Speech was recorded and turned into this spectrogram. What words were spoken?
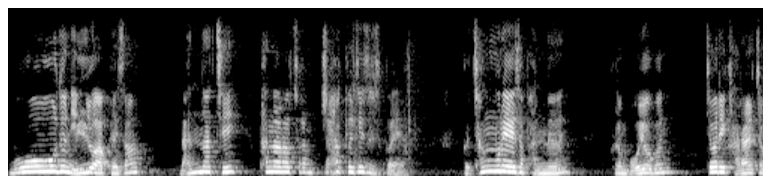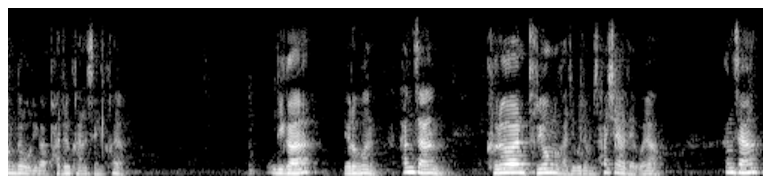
모든 인류 앞에서 낱낱이 파나라처럼 쫙 펼쳐질 거예요. 그 청문회에서 받는 그런 모욕은 쩔이 가라할 정도로 우리가 받을 가능성이 커요. 우리가 여러분 항상 그러한 두려움을 가지고 좀 사셔야 되고요. 항상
